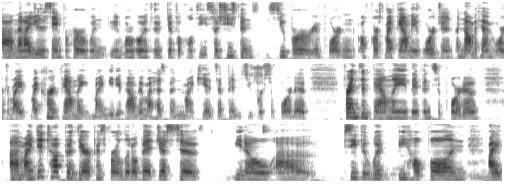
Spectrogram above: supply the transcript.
um, and I do the same for her when, when, we're going through difficulties. So she's been super important. Of course, my family of origin, uh, not my family of origin, my, my current family, my immediate family, my husband, my kids have been super supportive. Friends and family, they've been supportive. Um, I did talk to a therapist for a little bit just to, you know, uh, see if it would be helpful. And I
